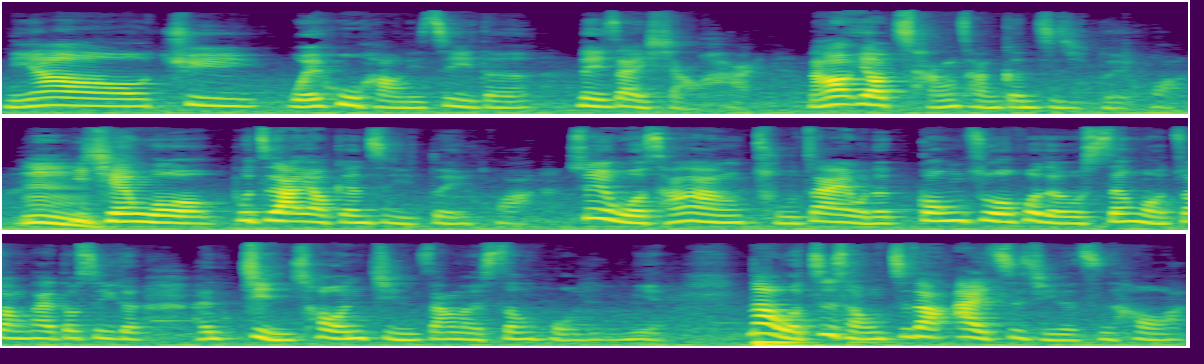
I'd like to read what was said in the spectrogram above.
你要去维护好你自己的内在小孩，然后要常常跟自己对话。嗯以前我不知道要跟自己对话，所以我常常处在我的工作或者我生活状态都是一个很紧凑、很紧张的生活里面。那我自从知道爱自己了之后啊，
